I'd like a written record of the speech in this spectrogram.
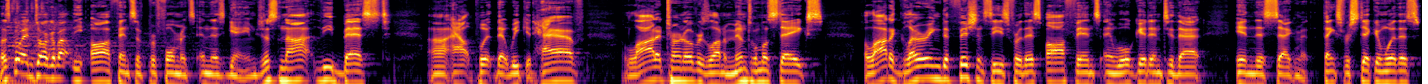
Let's go ahead and talk about the offensive performance in this game. Just not the best uh, output that we could have. A lot of turnovers, a lot of mental mistakes, a lot of glaring deficiencies for this offense, and we'll get into that in this segment. Thanks for sticking with us.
